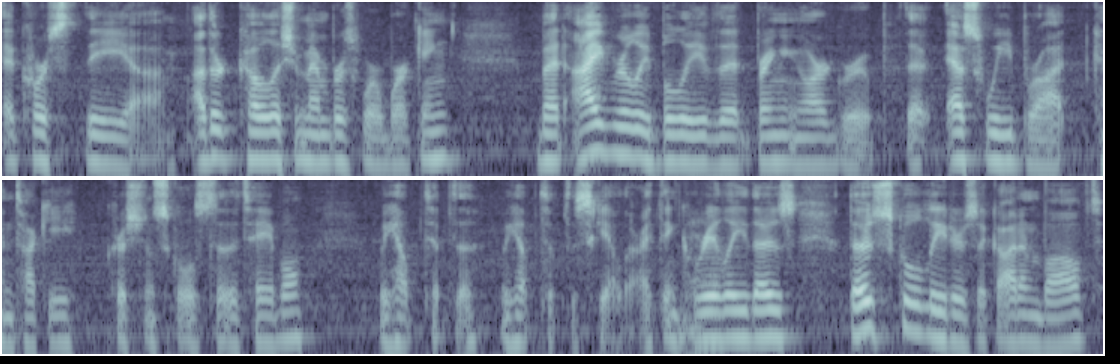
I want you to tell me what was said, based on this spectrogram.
of course, the uh, other coalition members were working, but I really believe that bringing our group, that as we brought Kentucky Christian schools to the table, we helped tip the we helped tip the scale there. I think really those those school leaders that got involved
